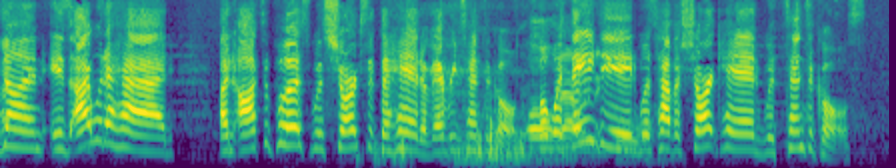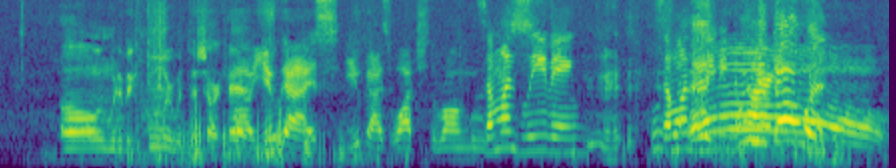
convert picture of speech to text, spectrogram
have done is I would have had an octopus with sharks at the head of every tentacle. Oh, but what they did cool. was have a shark head with tentacles. Oh, it would have been cooler with the shark Well, head. you guys, you guys watched the wrong movie. Someone's leaving. Someone's Hey, leaving the where you going? Oh,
